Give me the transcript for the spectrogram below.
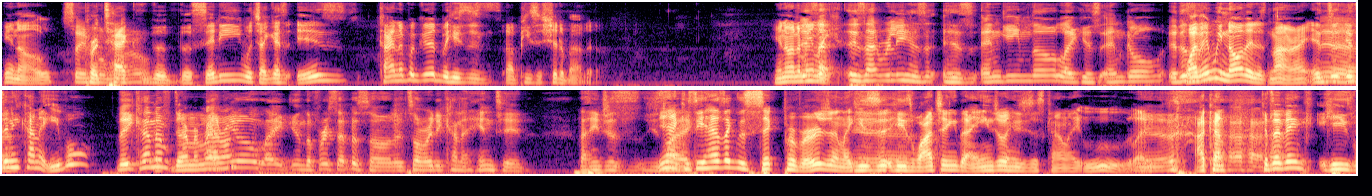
you know Save protect world. the, the city which i guess is kind of a good but he's just a piece of shit about it you know what i mean is like that, is that really his his end game though? Like his end goal? It well i think we know that it's not right it's, Yeah. isn't he kind of evil They kind of. Did I remember that I wrong? feel like in the first episode, it's already kind of hinted that he just. He's Yeah, like, because he has like this sick perversion. Like he's Yeah. he's watching the angel, and he's just kind of like, ooh, like Yeah. I kind because I think he's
